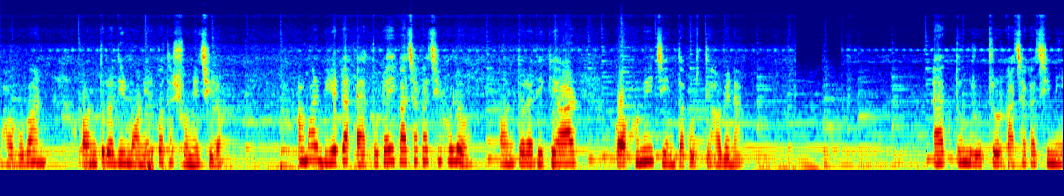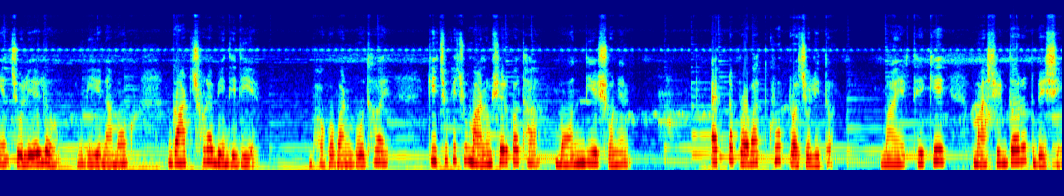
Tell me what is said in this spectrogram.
ভগবান অন্তরাদির মনের কথা শুনেছিল। আমার বিয়েটা এতটাই কাছাকাছি হলো, অন্তরাদিকে আর কখনোই চিন্তা করতে হবে না। একদম রুদ্রর কাছাকাছি নিয়ে চলে এলো বিয়ে নামক গাঁটছড়া বেঁধে দিয়ে। ভগবান বোধ হয় কিছু কিছু মানুষের কথা মন দিয়ে শোনেন। একটা প্রবাদ খুব প্রচলিত। মায়ের থেকে মাসির দরদ বেশি।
